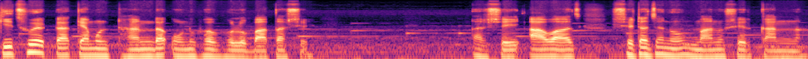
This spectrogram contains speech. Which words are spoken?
কিছু একটা কেমন ঠান্ডা অনুভব হলো বাতাসে। আর সেই আওয়াজ, সেটা যেন মানুষের কান্না।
